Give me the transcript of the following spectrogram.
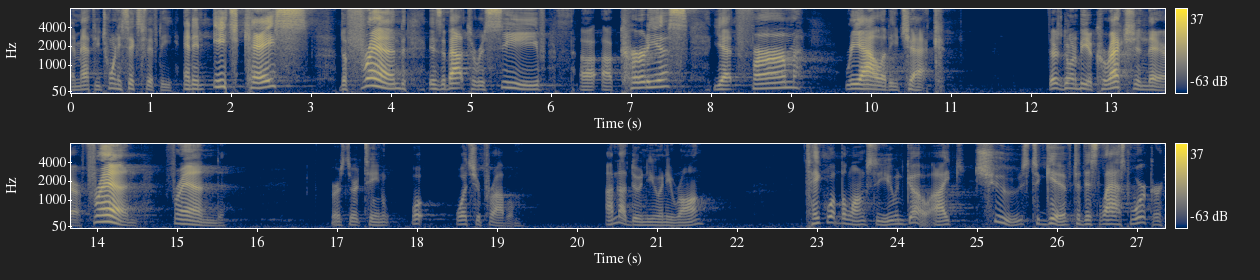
and Matthew 26 50. And in each case, the friend is about to receive a, a courteous yet firm reality check. There's going to be a correction there. Friend, friend. Verse 13, what, what's your problem? I'm not doing you any wrong. Take what belongs to you and go. I choose to give to this last worker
